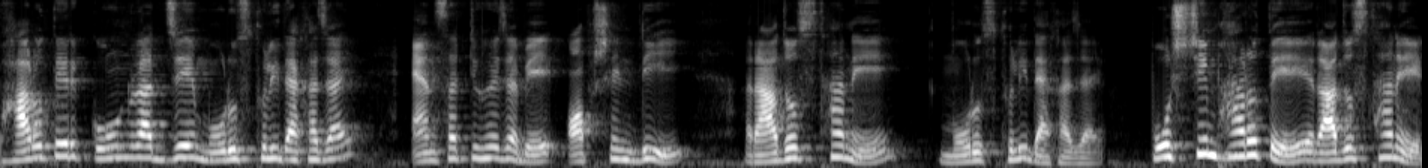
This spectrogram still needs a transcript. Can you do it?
ভারতের কোন রাজ্যে মরুস্থলী দেখা যায়? অ্যান্সারটি হয়ে যাবে অপশন ডি রাজস্থানে মরুস্থলী দেখা যায়। পশ্চিম ভারতে রাজস্থানের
